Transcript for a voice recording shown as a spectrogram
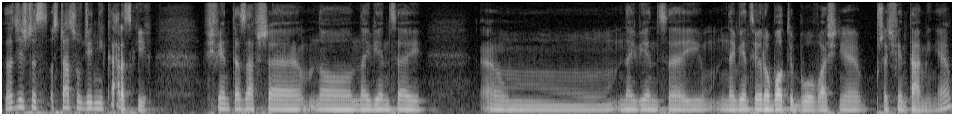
w zasadzie jeszcze z, z czasów dziennikarskich w święta zawsze no najwięcej najwięcej, najwięcej roboty było właśnie przed świętami, nie?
